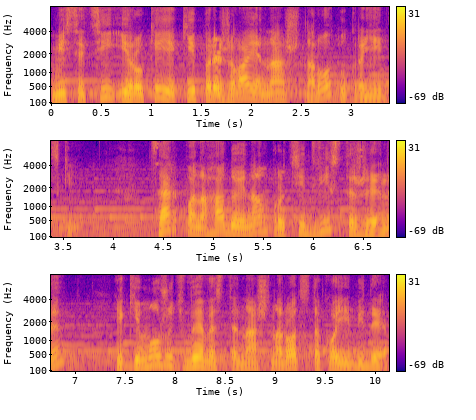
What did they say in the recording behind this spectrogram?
місяці і роки, які переживає наш народ український, церква нагадує нам про ці дві стежини, які можуть вивести наш народ з такої біди.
